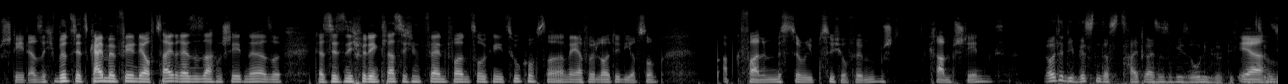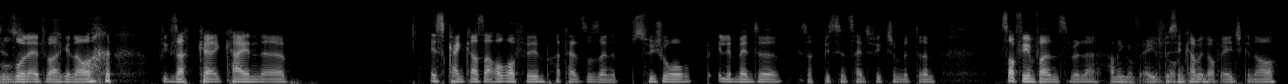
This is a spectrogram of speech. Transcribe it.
steht. Also ich würde es jetzt keinem empfehlen, der auf Zeitreise-Sachen steht, ne? Also das ist jetzt nicht für den klassischen Fan von Zurück in die Zukunft, sondern eher für Leute, die auf so einem abgefahrenen Mystery-Psychofilm Kram stehen. Leute, die wissen, dass Zeitreise sowieso nie wirklich funktioniert. Ja, so, so in etwa, genau. Wie gesagt, kein, kein äh, ist kein krasser Horrorfilm, hat halt so seine Psycho-Elemente, wie gesagt, bisschen Science-Fiction mit drin. Ist auf jeden Fall ein Thriller. Coming of Age. Ein bisschen Coming of Age, genau.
